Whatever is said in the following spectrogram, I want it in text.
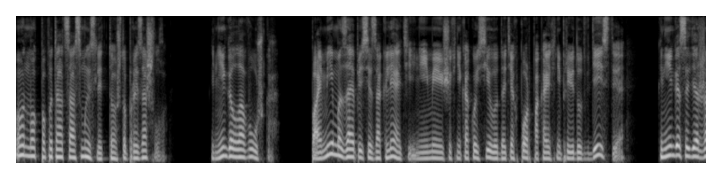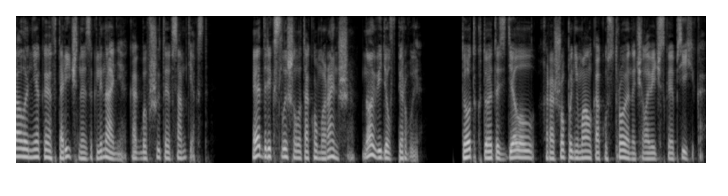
он мог попытаться осмыслить то, что произошло. Книга-ловушка. Помимо записи заклятий, не имеющих никакой силы до тех пор, пока их не приведут в действие, книга содержала некое вторичное заклинание, как бы вшитое в сам текст. Эдрик слышал о таком и раньше, но видел впервые. Тот, кто это сделал, хорошо понимал, как устроена человеческая психика.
